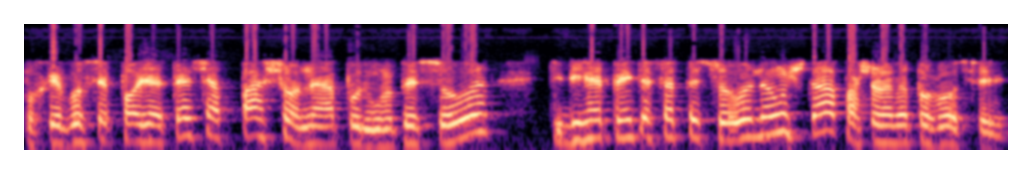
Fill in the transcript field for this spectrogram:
Porque você pode até se apaixonar por uma pessoa que de repente essa pessoa não está apaixonada por você.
